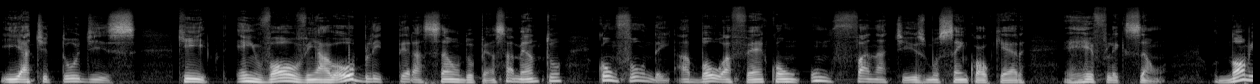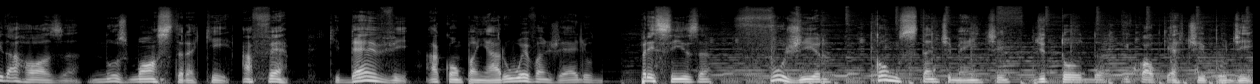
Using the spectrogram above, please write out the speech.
e atitudes que envolvem a obliteração do pensamento, confundem a boa fé com um fanatismo sem qualquer reflexão. O nome da rosa nos mostra que a fé, que deve acompanhar o Evangelho, precisa fugir constantemente de toda e qualquer tipo de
